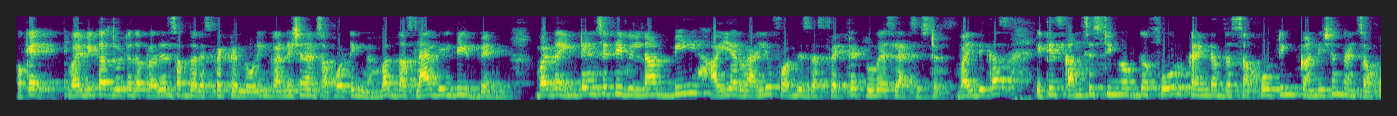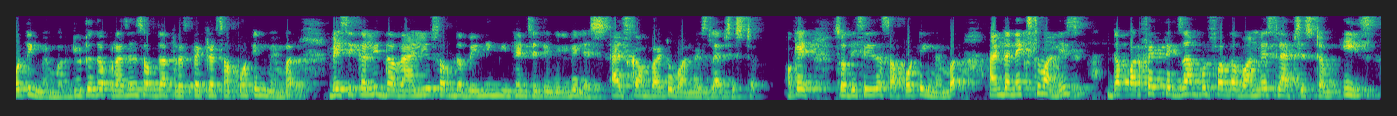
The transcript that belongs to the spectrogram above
Okay why? Because due to the presence of the respected loading condition and supporting member the slab will be bent. But the intensity will not be higher value for this respected two-way slab system. Why? Because it is consisting of the four kind of the supporting condition and supporting member. Due to the presence of that respected supporting member basically the values of the bending intensity will be less as compared to one-way slab system okay so this is a supporting member. And the next one is the perfect example for the one way slab system is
